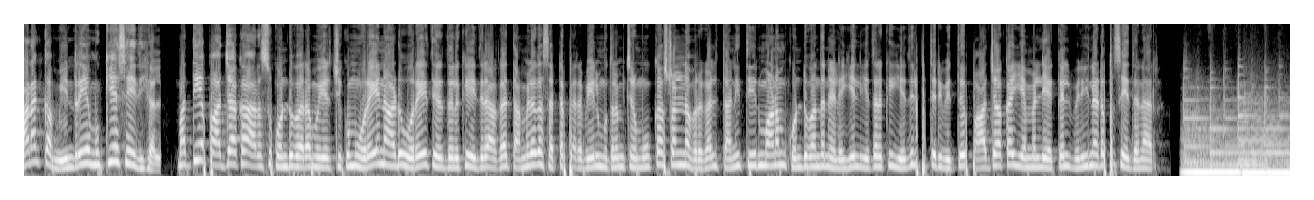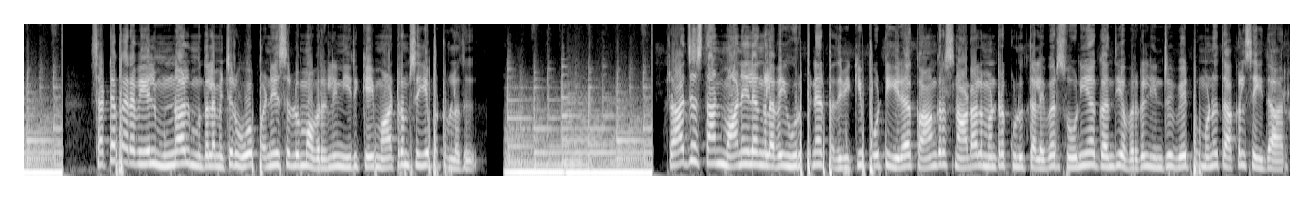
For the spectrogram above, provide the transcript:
வணக்கம். இன்றைய முக்கிய செய்திகள். மத்திய பாஜக அரசு கொண்டு வர முயற்சிக்கும் ஒரே நாடு ஒரே தேர்தலுக்கு எதிராக தமிழக சட்டப்பேரவையில் முதலமைச்சர் மு ஸ்டாலின் அவர்கள் தனி தீர்மானம் கொண்டு வந்த நிலையில் இதற்கு எதிர்ப்பு தெரிவித்து பாஜக எம்எல்ஏக்கள் வெளிநடப்பு செய்தனர். சட்டப்பேரவையில் முன்னாள் முதலமைச்சர் ஓ பன்னீர்செல்வம் அவர்களின் இருக்கை மாற்றம் செய்யப்பட்டுள்ளது. ராஜஸ்தான் மாநிலங்களவை உறுப்பினர் பதவிக்கு போட்டியிட காங்கிரஸ் நாடாளுமன்ற குழு தலைவர் சோனியா காந்தி அவர்கள் இன்று வேட்புமனு தாக்கல் செய்தார்.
